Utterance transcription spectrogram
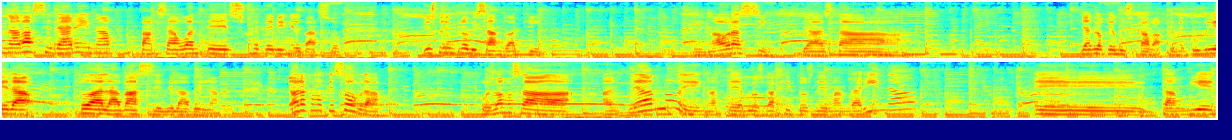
una base de arena para que se aguante, sujete bien el vaso. Yo estoy improvisando aquí. Bien, ahora sí. Ya está... Ya es lo que buscaba. Que me cubriera toda la base de la vela. Y ahora con lo que sobra. Pues vamos a, emplearlo en hacer los gajitos de mandarina. Eh, también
